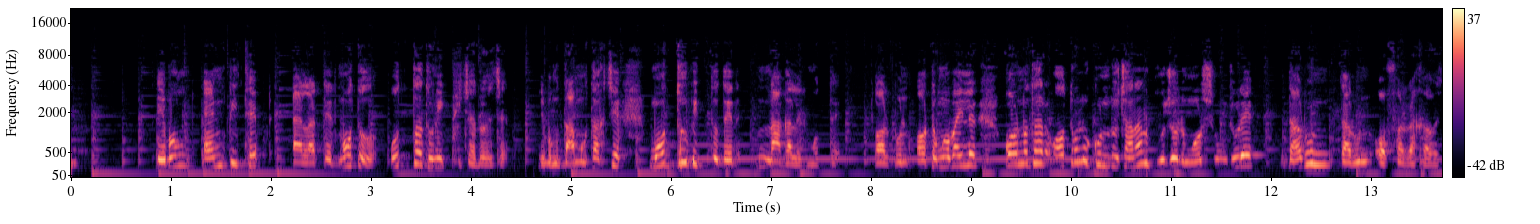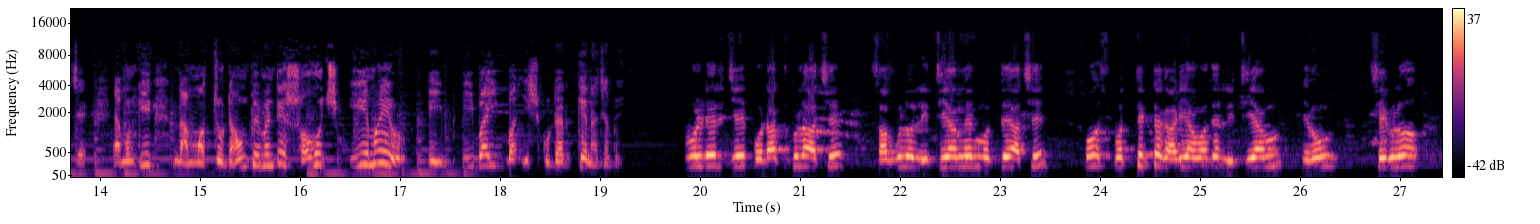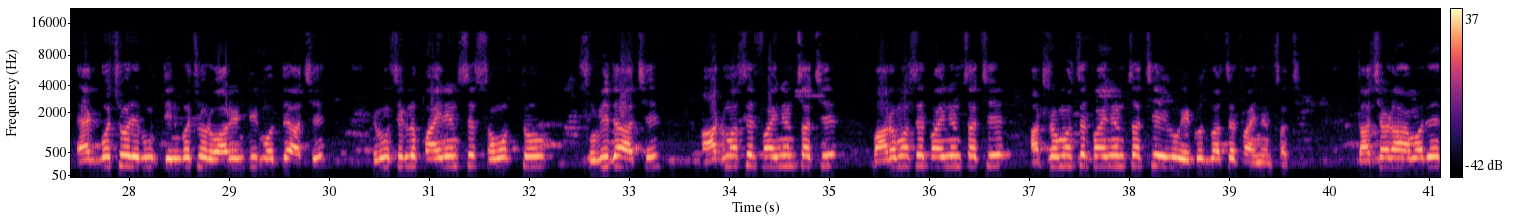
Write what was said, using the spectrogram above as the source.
এবং অ্যান্টি থেফট অ্যালার্টের মতো অত্যাধুনিক ফিচার রয়েছে এবং দামও থাকছে মধ্যবিত্তদের নাগালের মধ্যে অর্পণ অটোমোবাইলের কর্ণধার অতনু কুণ্ডু জানান, পুজোর মরশুম জুড়ে দারুণ দারুণ অফার রাখা হয়েছে। এমনকি নামমাত্র ডাউন পেমেন্টে সহজ ইএমআইও এই ই বাইক বা স্কুটার কেনা যাবে। গোল্ডের যে প্রোডাক্টগুলো আছে, সবগুলো লিথিয়ামের মধ্যে আছে। ও প্রত্যেকটা গাড়ি আমাদের লিথিয়াম এবং সেগুলো এক বছর এবং তিন বছর ওয়ারেন্টির মধ্যে আছে এবং সেগুলো ফাইন্যান্সের সমস্ত সুবিধা আছে। আট মাসের ফাইন্যান্স আছে, বারো মাসের ফাইন্যান্স আছে আঠেরো মাসের ফাইন্যান্স আছে এবং একুশ মাসের ফাইন্যান্স আছে। তাছাড়া আমাদের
